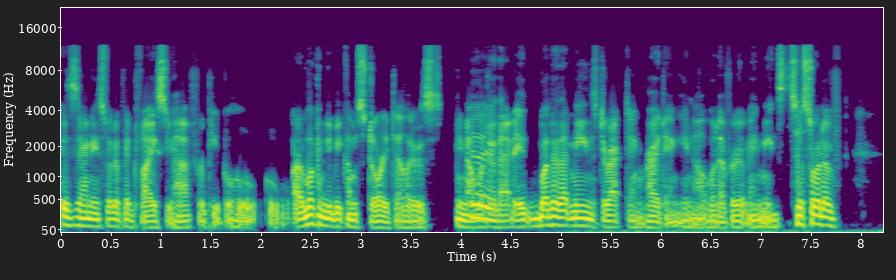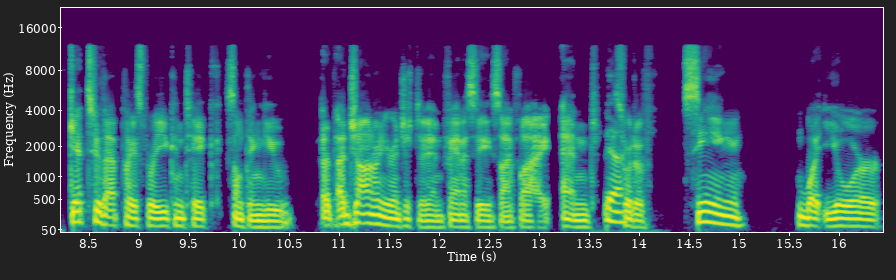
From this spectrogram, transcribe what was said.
is there any sort of advice you have for people who, who are looking to become storytellers you know mm. whether that is, whether that means directing writing you know whatever it may means to sort of get to that place where you can take something you a, a genre you're interested in fantasy sci-fi and yeah. sort of seeing what your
